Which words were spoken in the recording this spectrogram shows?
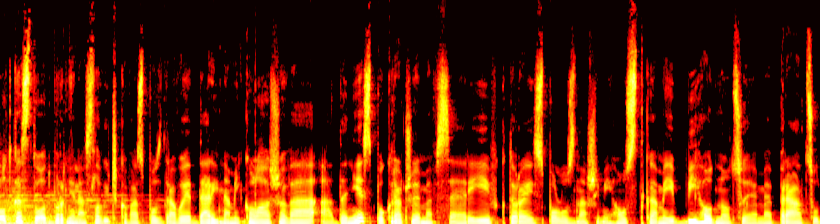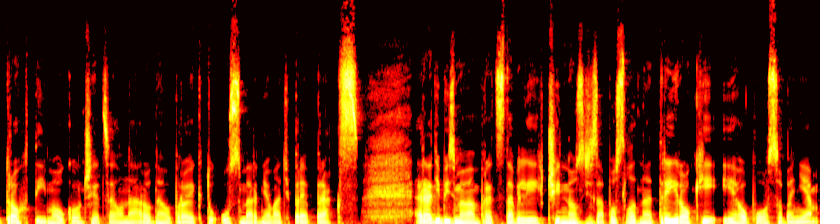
podcastu Odborne na slovičko vás pozdravuje Darina Mikolášová a dnes pokračujeme v sérii, v ktorej spolu s našimi hostkami vyhodnocujeme prácu troch tímov končiaceho národného projektu Usmerňovať pre prax. Radi by sme vám predstavili ich činnosť za posledné tri roky jeho pôsobenia.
